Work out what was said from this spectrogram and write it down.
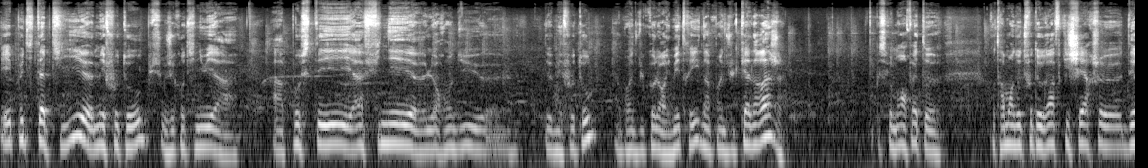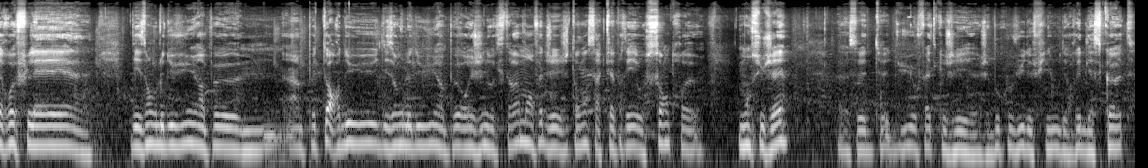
Et petit à petit, euh, mes photos, puisque j'ai continué à, poster et à affiner euh, le rendu euh, de mes photos, d'un point de vue colorimétrique, d'un point de vue cadrage. Parce que moi, en fait, contrairement à d'autres photographes qui cherchent des reflets, des angles de vue un peu, un peu tordus, des angles de vue un peu originaux, etc., moi, en fait, j'ai tendance à cadrer au centre mon sujet. Ça doit être dû au fait que j'ai beaucoup vu de films de Ridley Scott,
